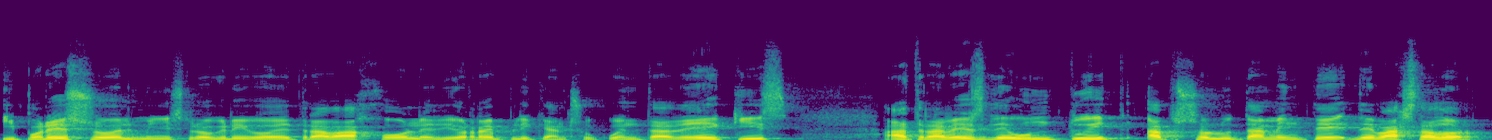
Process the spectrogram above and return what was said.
Y por eso el ministro griego de Trabajo le dio réplica en su cuenta de X a través de un tuit absolutamente devastador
